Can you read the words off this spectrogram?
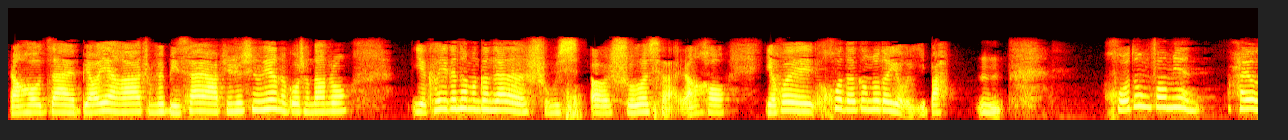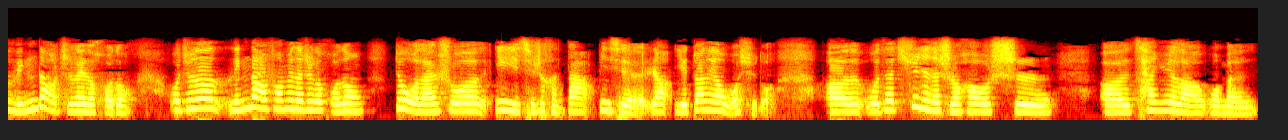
然后在表演啊、准备比赛啊、平时训练的过程当中。也可以跟他们更加的熟悉，呃，熟络起来，然后也会获得更多的友谊吧。嗯，活动方面还有领导之类的活动，我觉得领导方面的这个活动对我来说意义其实很大，并且让也锻炼了我许多。呃，我在去年的时候是呃参与了我们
